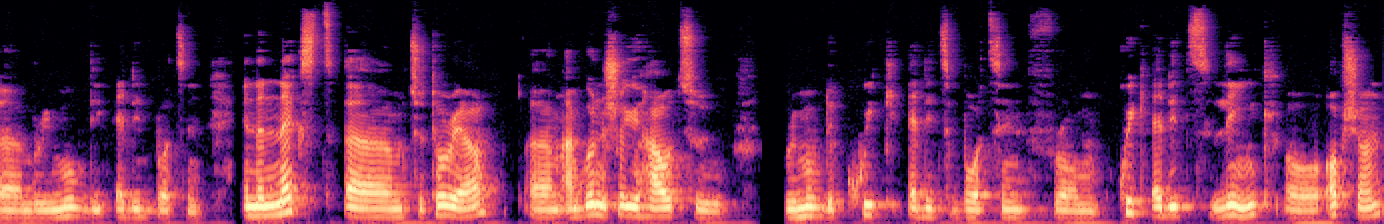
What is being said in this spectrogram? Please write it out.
um, remove the edit button. In the next um, tutorial um, I'm going to show you how to remove the quick edit button from quick edit link or option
